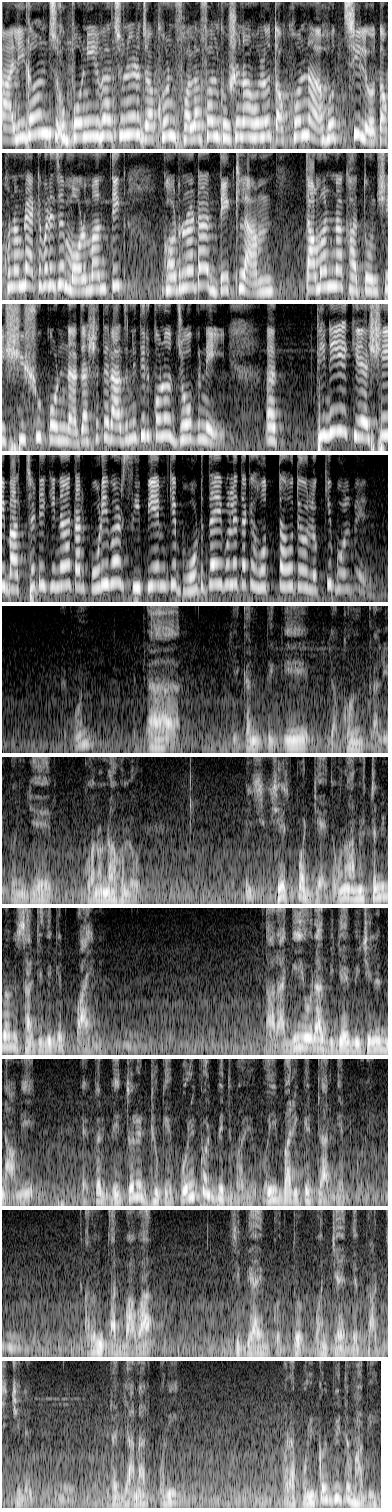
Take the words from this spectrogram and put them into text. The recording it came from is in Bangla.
কালীগঞ্জ উপনির্বাচনের যখন ফলাফল ঘোষণা হলো তখন হচ্ছিল, তখন আমরা একেবারে যে মর্মান্তিক ঘটনাটা দেখলাম, তামান্না খাতুন, সেই শিশু কন্যা, যার সাথে রাজনীতির কোনো যোগ নেই তিনি সেই বাচ্চাটি কিনা তার পরিবার সিপিএমকে ভোট দেয় বলে তাকে হত্যা হতে হলো, কি বলবেন? এখন এটা যেখান থেকে যখন কালীগঞ্জের গণনা হলো শেষ পর্যায়ে তখন আনুষ্ঠানিকভাবে সার্টিফিকেট পায়নি। তার আগেই ওরা বিজয় মিছিলের নামে একের ভেতরে ঢুকে পরিকল্পিতভাবে ওই বাড়িকে টার্গেট করে। কারণ তার বাবা সিপিআইএম করত, পঞ্চায়েতের প্রার্থী ছিলেন। এটা জানার পরই ওরা পরিকল্পিতভাবেই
